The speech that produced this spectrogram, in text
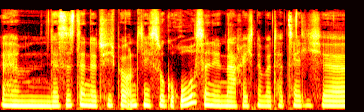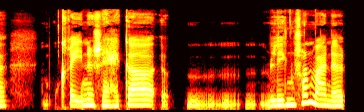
Ähm, das ist dann natürlich bei uns nicht so groß in den Nachrichten, aber tatsächlich äh, ukrainische Hacker äh, legen schon mal eine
